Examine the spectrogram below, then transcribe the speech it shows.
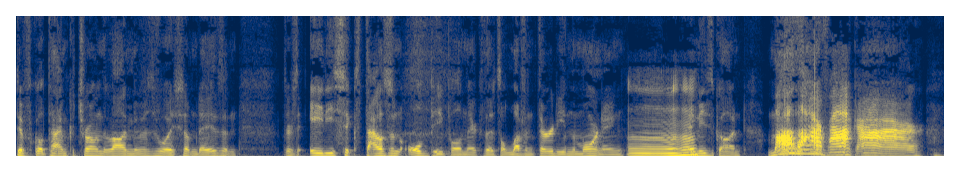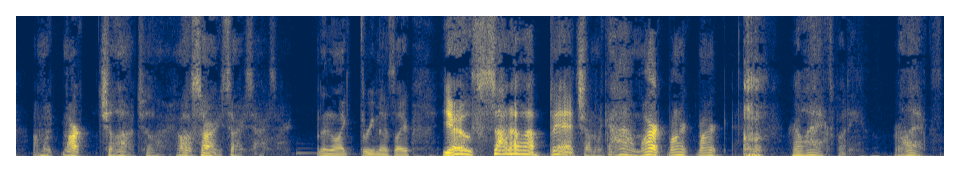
difficult time controlling the volume of his voice some days, and there's eighty six thousand old people in there because it's eleven thirty in the morning, Mm-hmm. and he's going motherfucker. I'm like, Mark, chill out, chill out. Oh, sorry, sorry, sorry, sorry. And then like three minutes later, you son of a bitch. I'm like, oh, Mark, Mark, Mark, relax, buddy, relax.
